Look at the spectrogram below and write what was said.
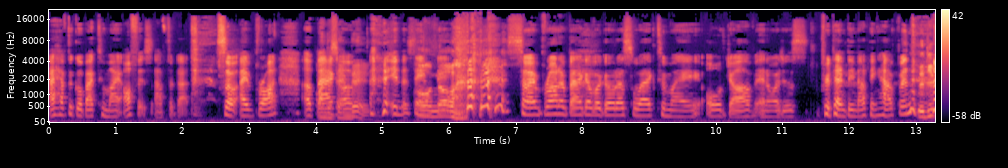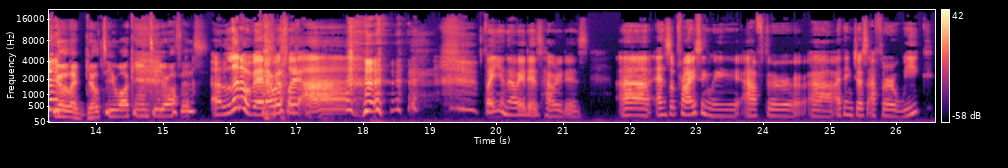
i have to go back to my office after that. So i brought a bag of in the same oh no So I brought a bag of Agoda swag to my old job and I was just pretending nothing happened. Did you feel like guilty walking into your office? A little bit. I was like, ah. but you know, it is how it is. Uh, and surprisingly, after, uh, I think just after a week,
